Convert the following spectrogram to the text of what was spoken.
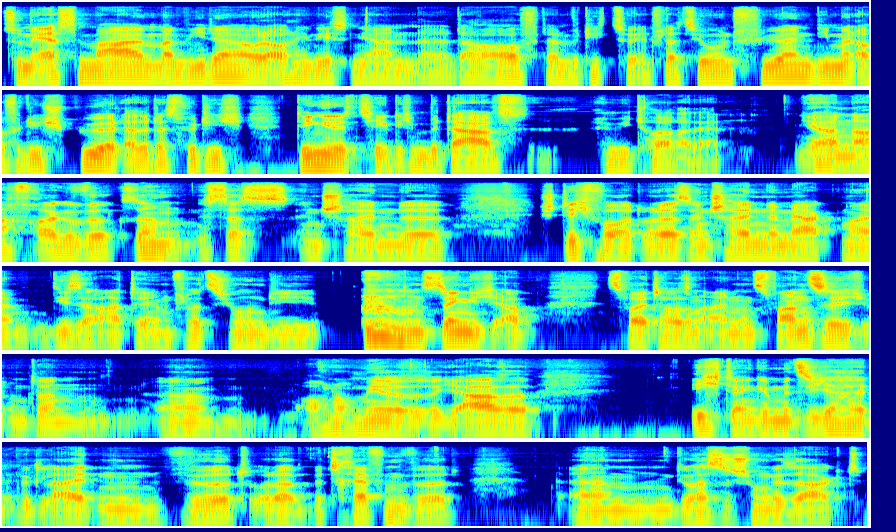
zum ersten Mal mal wieder oder auch in den nächsten Jahren äh, darauf dann wirklich zur Inflation führen, die man auch wirklich spürt. Also dass wirklich Dinge des täglichen Bedarfs irgendwie teurer werden. Ja, nachfragewirksam ist das entscheidende Stichwort oder das entscheidende Merkmal dieser Art der Inflation, die uns, denke ich, ab 2021 und dann ähm, auch noch mehrere Jahre, ich denke, mit Sicherheit begleiten wird oder betreffen wird. Ähm, du hast es schon gesagt,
